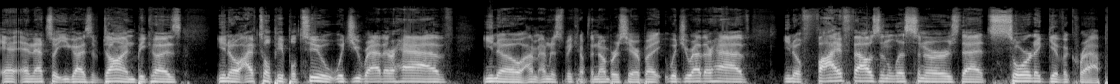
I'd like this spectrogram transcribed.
and, and that's what you guys have done because you know I've told people too. Would you rather have you know I'm, I'm just making up the numbers here, but would you rather have you know five thousand listeners that sort of give a crap?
